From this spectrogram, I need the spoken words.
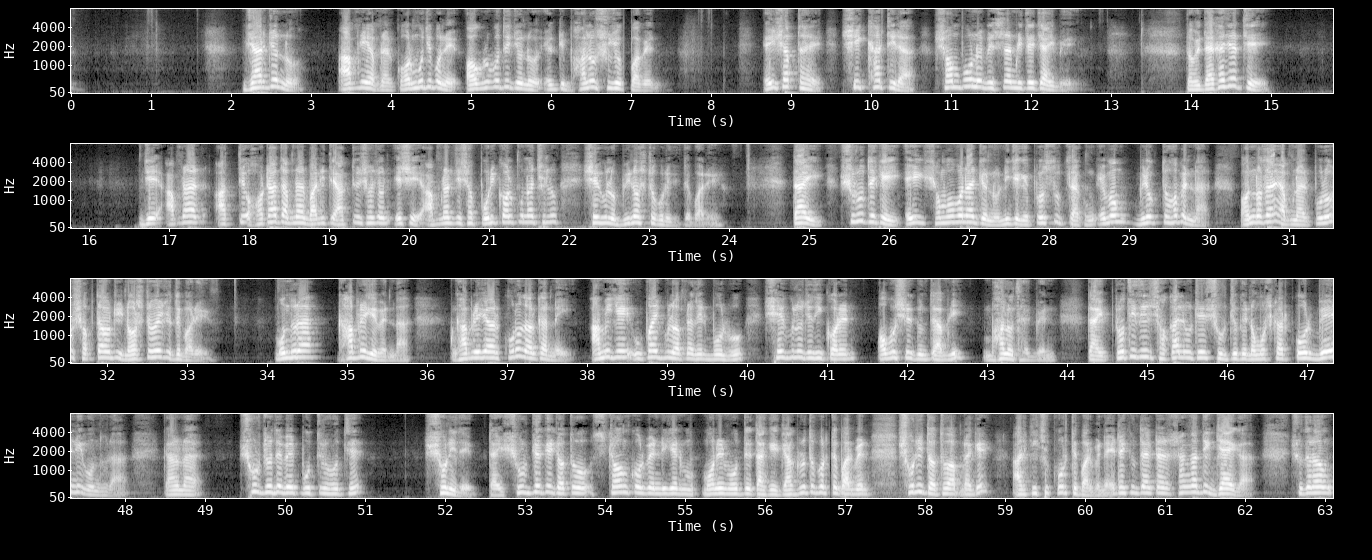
যার জন্য আপনি আপনার কর্মজীবনে অগ্রগতির জন্য একটি ভালো সুযোগ পাবেন। এই সপ্তাহে শিক্ষার্থীরা সম্পূর্ণ বিশ্রাম নিতে চাইবে। তবে দেখা যাচ্ছে যে আপনার আত্মীয়, হঠাৎ আপনার বাড়িতে আত্মীয় স্বজন এসে আপনার যেসব পরিকল্পনা ছিল, সেগুলো বিনষ্ট করে দিতে পারে। তাই শুরু থেকেই এই সম্ভাবনার জন্য নিজেকে প্রস্তুত রাখুন এবং বিরক্ত হবেন না। অন্যথায় আপনার পুরো সপ্তাহটি নষ্ট হয়ে যেতে পারে। বন্ধুরা, ঘাবড়ে যাবেন না। ঘাবড়ে যাওয়ার কোনো দরকার নেই। আমি যে উপায়গুলো আপনাদের বলব, সেগুলো যদি করেন, অবশ্যই কিন্তু আপনি ভালো থাকবেন। তাই প্রতিদিন সকালে উঠে সূর্যকে নমস্কার করবেনই বন্ধুরা। কেননা সূর্যদেবের পুত্র হচ্ছে শনিদেব। তাই সূর্যকে যত স্ট্রং করবেন, নিজের মনের মধ্যে তাকে জাগ্রত করতে পারবেন, শনি তত আপনাকে আর কিছু করতে পারবে না। এটা কিন্তু একটা সাংঘাতিক জায়গা। সুতরাং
